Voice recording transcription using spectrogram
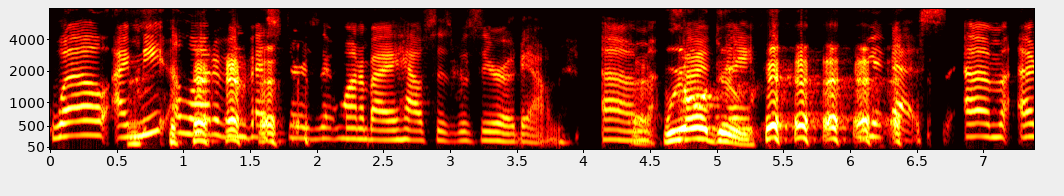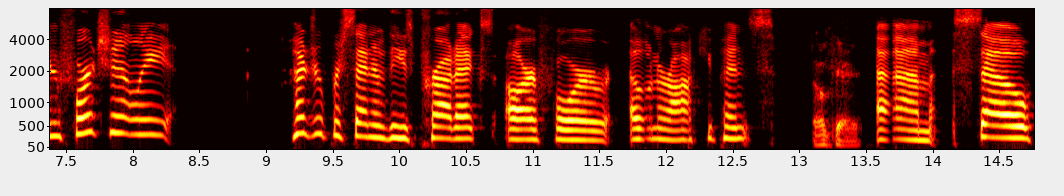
Well, I meet a lot of investors that want to buy houses with zero down. Um, Uh, we all I- do. I- yes. Um, unfortunately, 100% of these products are for owner occupants. okay. Um, so,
